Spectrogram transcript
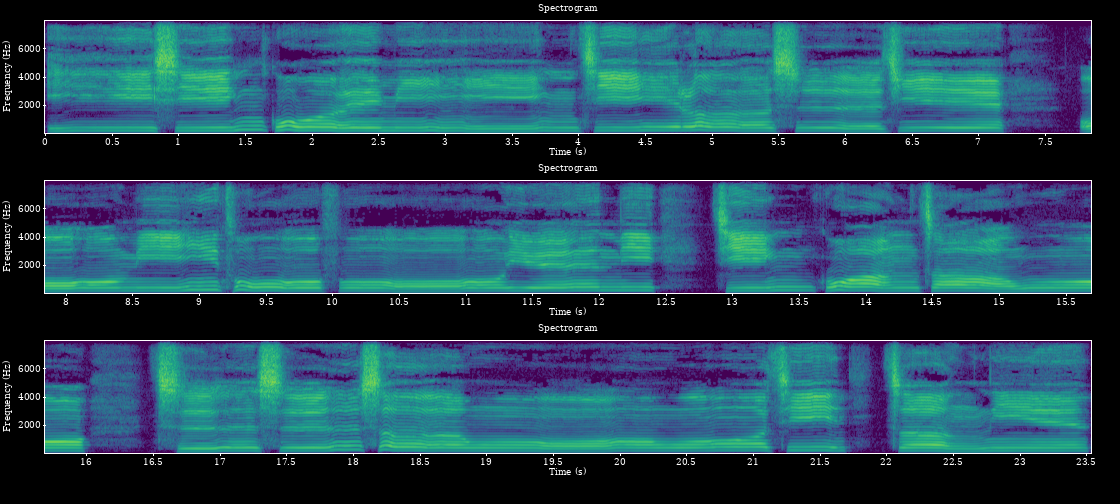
一心归命极乐世界。阿弥陀佛，愿你金光照我，此时舍我，我今正念，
